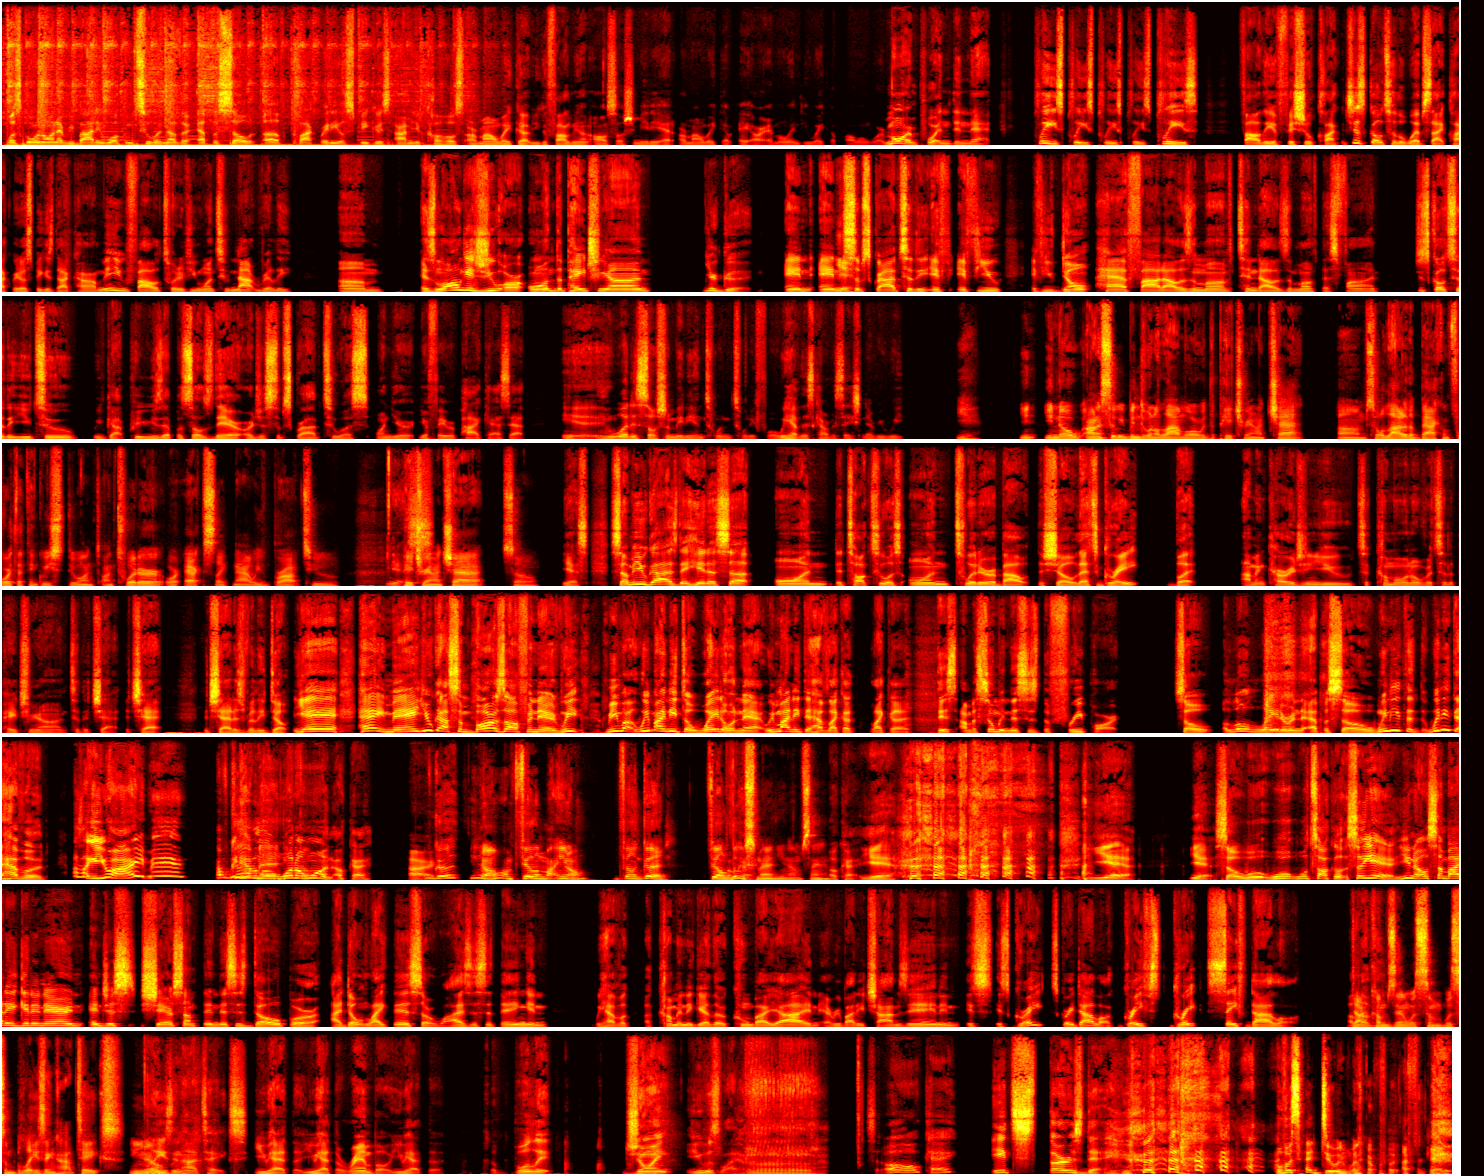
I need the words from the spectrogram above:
What's going on, everybody? Welcome to another episode of Clock Radio Speakers. I'm your co-host, Armond Wake Up. You can follow me on all social media at Armond Wake Up, A-R-M-O-N-D Wake Up, all one word. More important than that, please, please, please, please, please follow the official Clock. Just go to the website, clockradiospeakers.com. And you can follow Twitter if you want to. Not really. Um, as long as you are on the Patreon, you're good. And and Yeah. subscribe to the if if you if you don't have five dollars a month, ten dollars a month, that's fine. Just go to the YouTube. We've got previous episodes there, or just subscribe to us on your your favorite podcast app. Yeah, and what is social media in 2024? We have this conversation every week. Yeah. You, you know, honestly, we've been doing a lot more with the Patreon chat. Um, so a lot of the back and forth I think we used to do on, on Twitter or X, like now we've brought to Yes. Patreon chat. So Yes. Some of you guys that hit us up on that talk to us on Twitter about the show, that's great. But I'm encouraging you to come on over to the Patreon, to the chat. The chat, the chat is really dope. Yeah. Hey man, you got some bars off in there. We we might we might need to wait on that. We might need to have like a like a this. I'm assuming this is the free part. So a little later in the episode, we need to we need to have a I was like, you all right, man? I'm We can have a little one on one." Okay. all right. I'm good. You know, I'm feeling my, you know, I'm feeling good. Feeling Okay. loose, man. You know what I'm saying? Okay. Yeah. yeah. Yeah. So we'll we'll we'll talk. a- So yeah, you know, somebody get in there and, and just share something. This is dope, or I don't like this, or why is this a thing? And we have a, a coming together, a kumbaya, and everybody chimes in, and it's it's great. It's great dialogue. Great, great, safe dialogue. I Doc comes in with some with some blazing hot takes. You know, blazing hot takes. You had the you had the Rambo. You had the the bullet joint. You was like, I said, oh okay. It's Thursday. what was I doing when I wrote? I forget.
